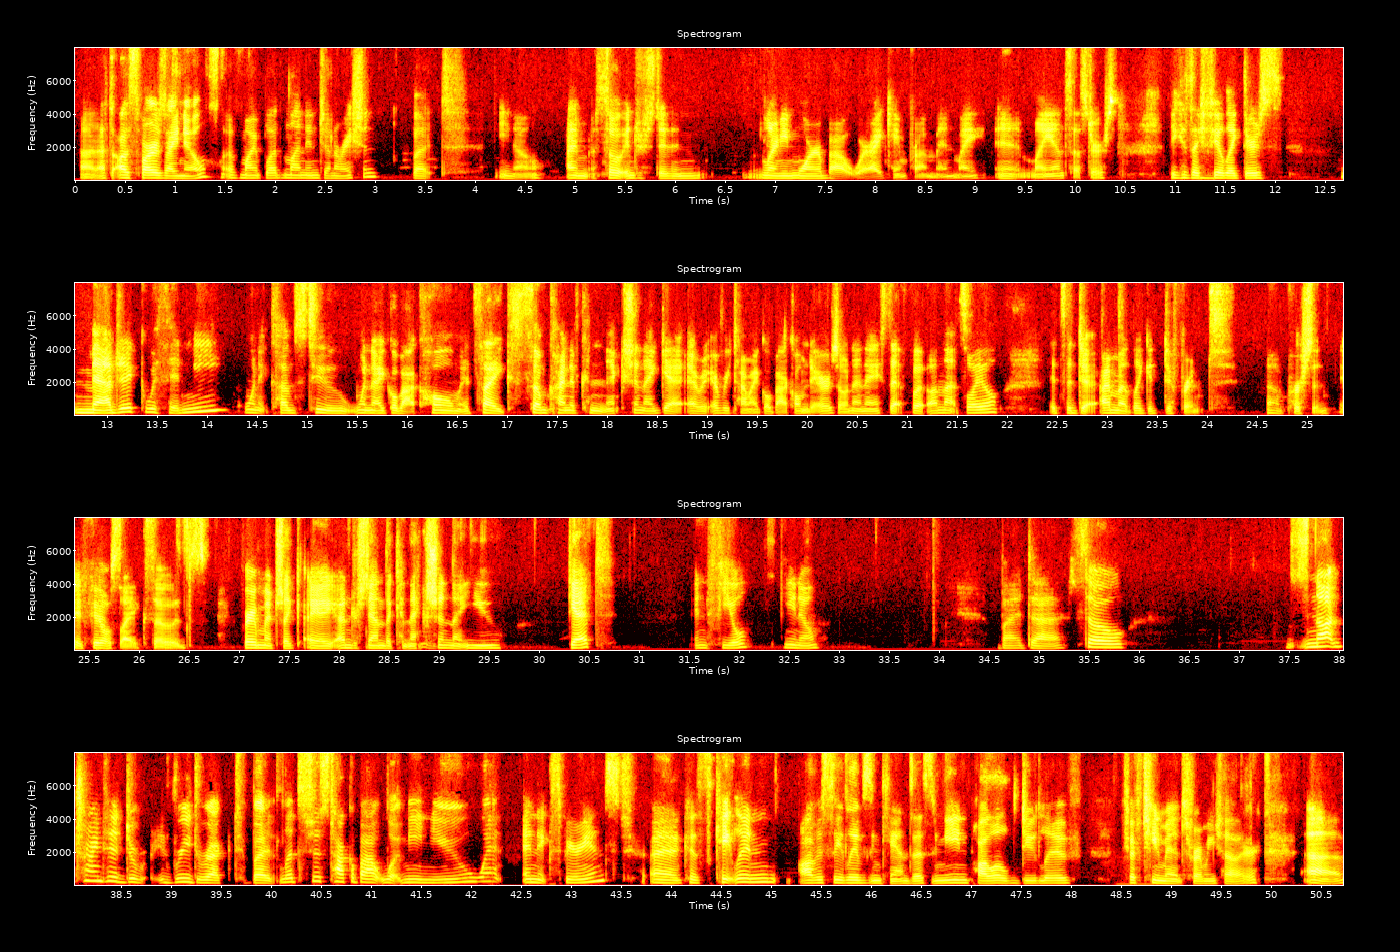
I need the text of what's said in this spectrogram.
uh, that's as far as i know of my bloodline and generation but you know I'm so interested in learning more about where I came from and my and my ancestors because I mm. feel like there's magic within me when it comes to when I go back home. It's like some kind of connection I get every every time I go back home to Arizona and I set foot on that soil. It's a di- I'm a, like a different uh, person. It feels like so. It's very much like I understand the connection that you get and feel. You know. But uh, so not trying to di- redirect, but let's just talk about what me and you went and experienced. Because uh, Caitlin obviously lives in Kansas, and me and Paula do live 15 minutes from each other. Uh,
